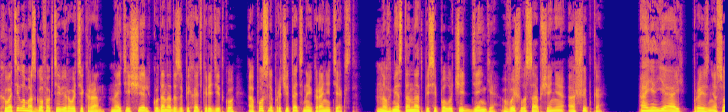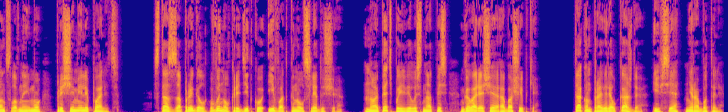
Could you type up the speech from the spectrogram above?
Хватило мозгов активировать экран, найти щель, куда надо запихать кредитку, а после прочитать на экране текст. Но вместо надписи «Получить деньги» вышло сообщение «Ошибка». «Ай-яй-яй», — произнес он, словно ему прищемили палец. Стас запрыгал, вынул кредитку и воткнул следующую. Но опять появилась надпись, говорящая об ошибке. Так он проверил каждую, и все не работали.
